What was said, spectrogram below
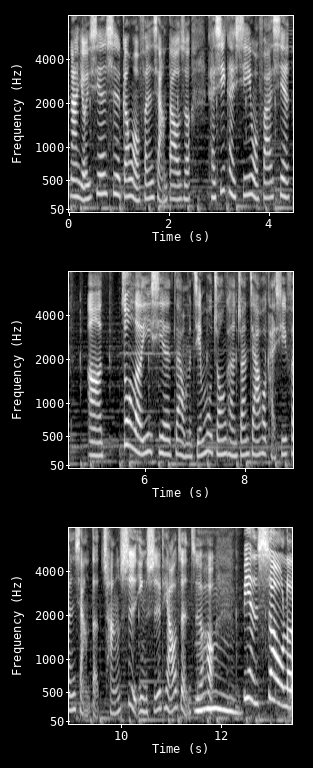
那有一些是跟我分享到说，凯西，凯西，我发现，呃，做了一些在我们节目中可能专家或凯西分享的尝试饮食调整之后，变瘦了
